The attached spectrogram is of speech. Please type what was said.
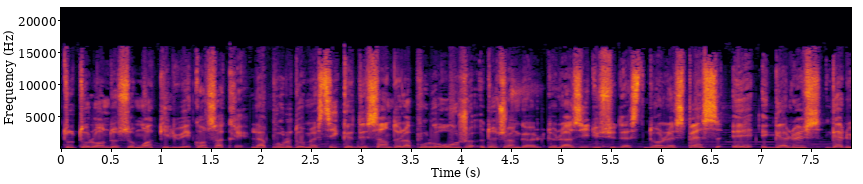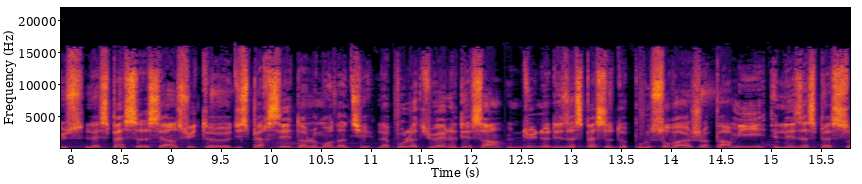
tout au long de ce mois qui lui est consacré. La poule domestique descend de la poule rouge de jungle, de l'Asie du Sud-Est, dont l'espèce est Gallus gallus. L'espèce s'est ensuite euh, dispersée dans le monde entier. La poule actuelle descend d'une des espèces de poules sauvages. Parmi les espèces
